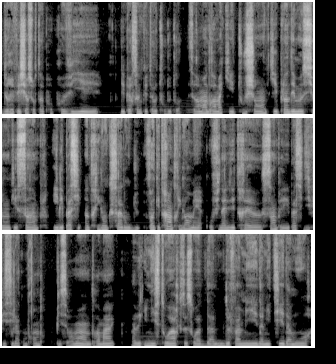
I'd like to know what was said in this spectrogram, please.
de réfléchir sur ta propre vie et les personnes que tu as autour de toi. C'est vraiment un drama qui est touchant, qui est plein d'émotions, qui est simple. Il n'est pas si intrigant que ça. Donc du... Enfin, qui est très intrigant, mais au final, il est très euh, simple et il n'est pas si difficile à comprendre. Puis c'est vraiment un drama avec une histoire, que ce soit de famille, d'amitié, d'amour.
